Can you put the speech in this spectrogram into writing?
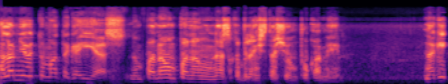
Alam niyo itong mga taga-IAS, nung panahon pa ng nasa kabilang istasyon po kami, naging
